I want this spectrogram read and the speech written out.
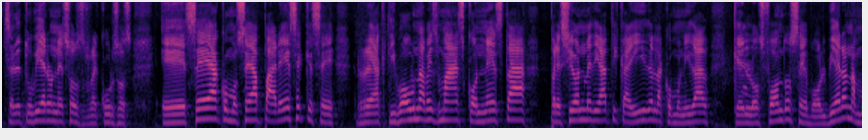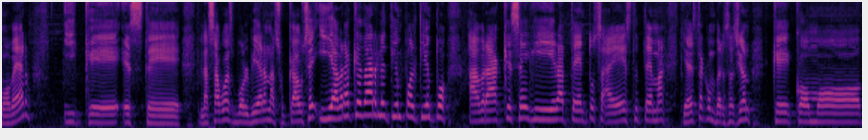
se detuvieron esos recursos. Eh, sea como sea, parece que se reactivó una vez más con esta presión mediática ahí de la comunidad que los fondos se volvieran a mover y que este las aguas volvieran a su cauce. Y habrá que darle tiempo al tiempo, habrá que seguir atentos a este tema y a esta conversación que como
